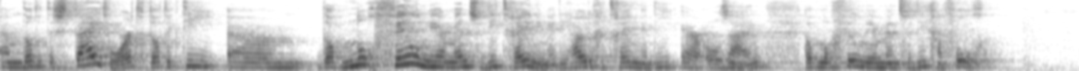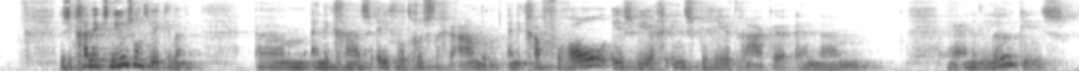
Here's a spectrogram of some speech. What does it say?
Um, dat het dus tijd wordt dat ik die, um, dat nog veel meer mensen die trainingen, die huidige trainingen die er al zijn, dat nog veel meer mensen die gaan volgen. Dus ik ga niks nieuws ontwikkelen. Um, en ik ga ze even wat rustiger aandoen. En ik ga vooral eens weer geïnspireerd raken. En, ja, en het leuke is,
